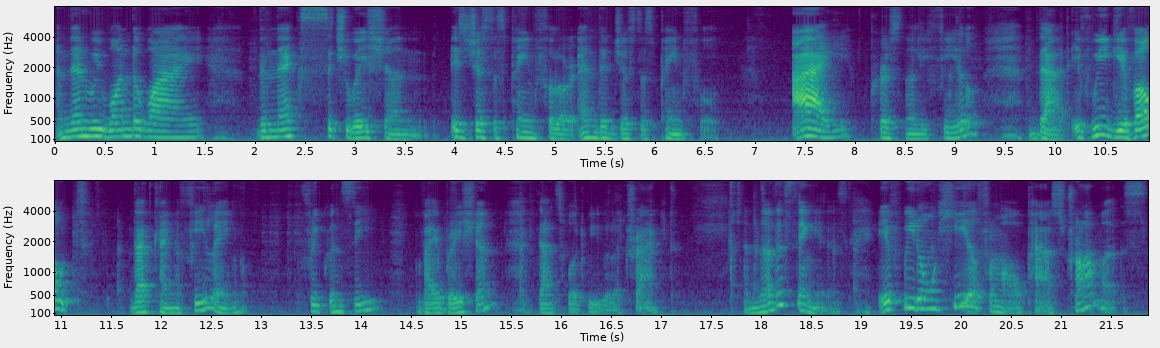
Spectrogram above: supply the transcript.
And then we wonder why the next situation is just as painful or ended just as painful. I personally feel that if we give out that kind of feeling, frequency, vibration, that's what we will attract. Another thing is, if we don't heal from our past traumas,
